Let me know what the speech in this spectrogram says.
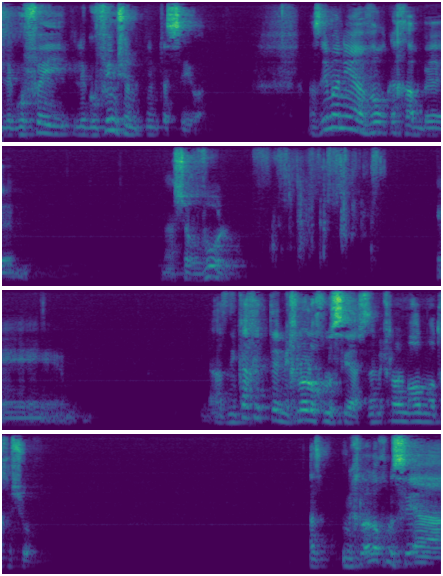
לגופי, לגופים שנותנים את הסיוע. אז אם אני אעבור ככה ב... מהשרוול, אה, אז ניקח את מכלול אוכלוסייה, שזה מכלול מאוד מאוד חשוב. אז מכלול אוכלוסייה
